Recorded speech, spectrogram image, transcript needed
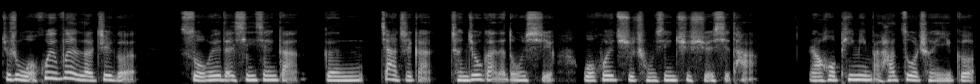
就是我会为了这个所谓的新鲜感。跟价值感、成就感的东西，我会去重新去学习它，然后拼命把它做成一个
